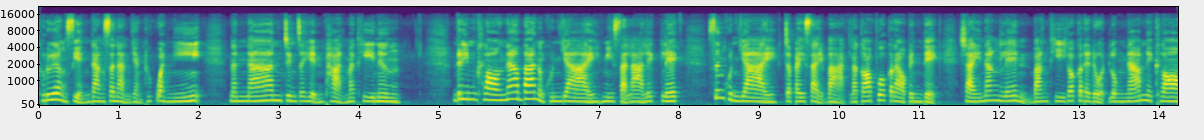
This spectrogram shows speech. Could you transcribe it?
เครื่องเสียงดังสนั่นอย่างทุกวันนี้ นานๆจึงจะเห็นผ่านมาทีหนึ่งริมคลองหน้าบ้านของคุณยายมีศาลาเล็กๆ ซึ่งคุณยายจะไปใส่บาตรแล้วก็พวกเราเป็นเด็กใช้นั่งเล่น บางทีก็กระโดดลงน้ำในคลอง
